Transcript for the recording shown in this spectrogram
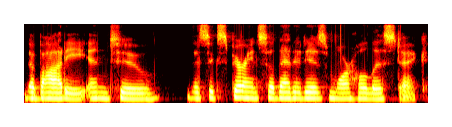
the body into this experience so that it is more holistic.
